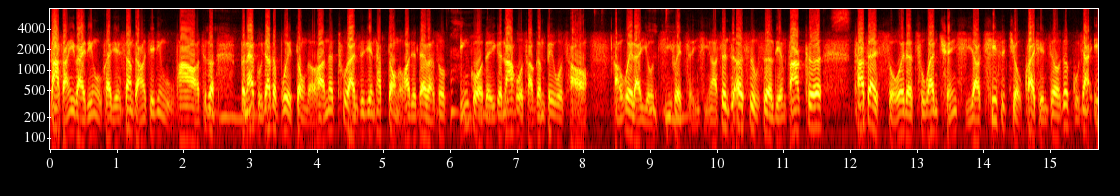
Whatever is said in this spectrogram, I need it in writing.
大涨一百零五块钱，上涨了接近五趴哦。这个本来股价都不会动的话，那突然之间它动的话，就代表说苹果的一个拉货潮跟备货潮，啊，未来有机会成型啊。甚至二四五四的联发科，它在所谓的除完全息要七十九块钱之后，这股价一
